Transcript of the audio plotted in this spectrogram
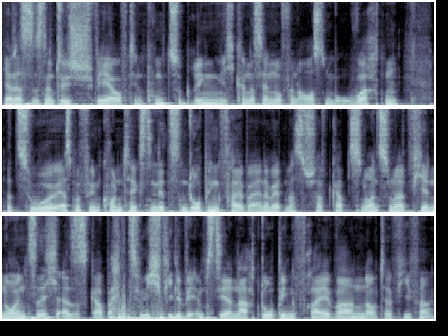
Ja, das ist natürlich schwer auf den Punkt zu bringen. Ich kann das ja nur von außen beobachten. Dazu erstmal für den Kontext, den letzten Dopingfall bei einer Weltmeisterschaft gab es 1994. Also es gab ziemlich viele WMs, die danach dopingfrei waren, laut der FIFA.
